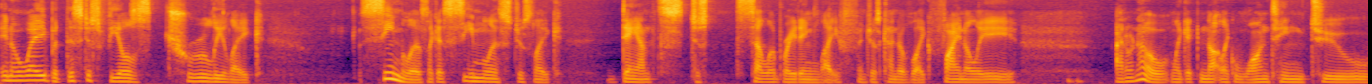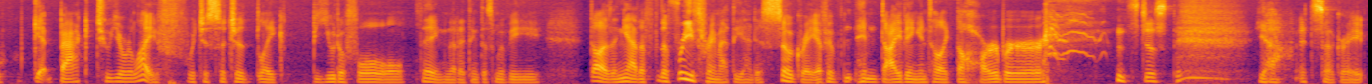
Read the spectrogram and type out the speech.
in a way, but this just feels truly like seamless, like a seamless, just like dance, just celebrating life and just kind of like finally, I don't know, like not like wanting to get back to your life, which is such a like beautiful thing that I think this movie does. And yeah, the the freeze frame at the end is so great of him, him diving into like the harbor. it's just, yeah, it's so great.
